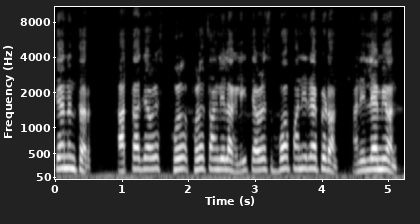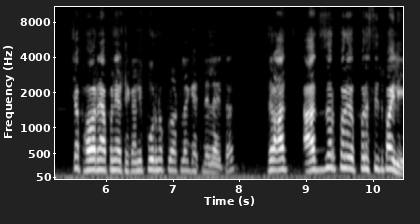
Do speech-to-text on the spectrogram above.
त्यानंतर आत्ता ज्यावेळेस फळ फळं चांगली लागली त्यावेळेस बॉप आणि रॅपिडॉन आणि लॅमियॉनच्या फवारण्या आपण या ठिकाणी पूर्ण प्लॉटला घेतलेल्या आहेत. जर आज आज जर पर परिस्थिती पाहिली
